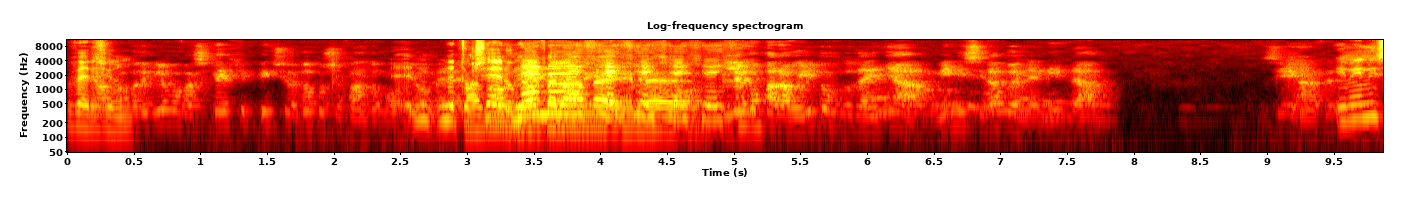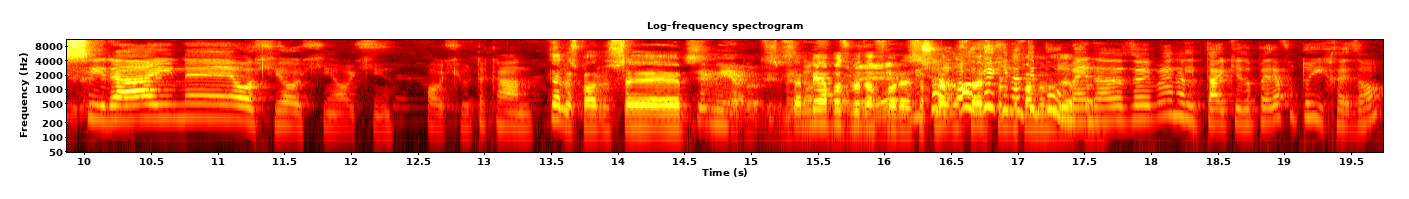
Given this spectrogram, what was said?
Από version. ό,τι βλέπω βασικά έχει πήξει ο τόπο σε Phantom of the Ε, Opera. ναι, το Phantom ξέρουμε. Ναι, of ναι, Opera, έχει, ναι, έχει, είναι- έχει, έχει, έχει. Βλέπω παραγωγή το 89, μήνυ σειρά του 90. Εσύ αναφέρεσαι Η μήνυ στη σειρά είναι. Όχι, όχι, όχι. Όχι, ούτε καν. Τέλος πάντων, σε, Σε μία από τις σε μία από τις μεταφορές. Μισό, όχι, όχι, να την πούμε. Ένα, δε- ένα λεπτάκι εδώ πέρα, αφού το είχα εδώ.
